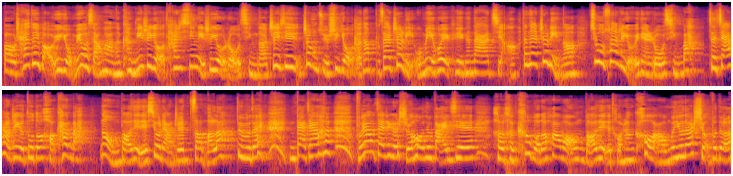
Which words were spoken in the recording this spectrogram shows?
宝钗对宝玉有没有想法呢？肯定是有，她是心里是有柔情的，这些证据是有的，但不在这里。我们以后也可以跟大家讲。但在这里呢，就算是有一点柔情吧，再加上这个肚兜好看吧。那我们宝姐姐绣两针怎么了？对不对？大家 不要在这个时候就把一些很很刻薄的话往我们宝姐姐头上扣啊，我们有点舍不得。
